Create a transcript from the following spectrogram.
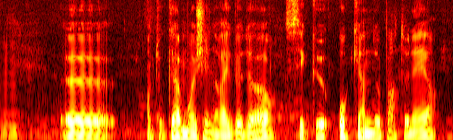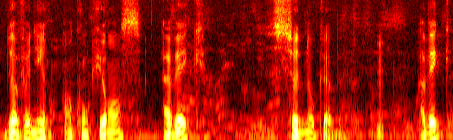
Mmh. en tout cas, moi j'ai une règle d'or, c'est qu'aucun de nos partenaires doit venir en concurrence avec ceux de nos clubs avec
